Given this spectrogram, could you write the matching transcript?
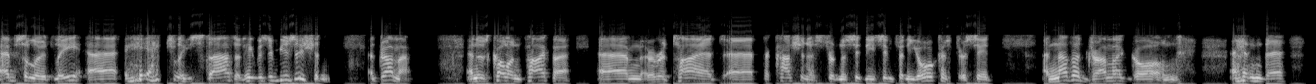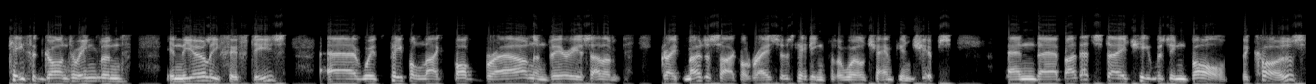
Absolutely. Uh, he actually started, he was a musician, a drummer. And as Colin Piper, um, a retired uh, percussionist from the Sydney Symphony Orchestra, said, another drummer gone. And uh, Keith had gone to England in the early 50s uh, with people like Bob Brown and various other great motorcycle racers heading for the World Championships. And uh, by that stage, he was involved because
